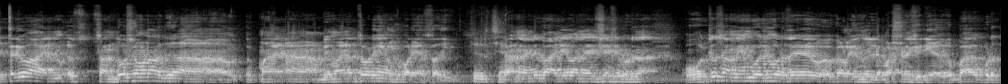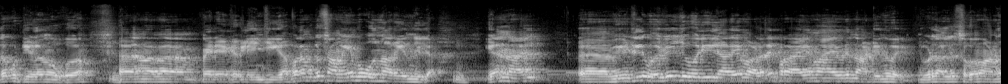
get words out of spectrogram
എത്രയോ സന്തോഷമാണ് അത് അഭിമാനത്തോടെ ഞങ്ങൾക്ക് പറയാൻ സാധിക്കും. കാരണം എന്റെ ഭാര്യ വന്നതിന് ശേഷം ഇവിടുന്ന് ഒറ്റ സമയം പോലും വെറുതെ കളയുന്നില്ല. ഭക്ഷണം ശരിയാക്കുക പാകപ്പെടുത്തുക കുട്ടികളെ നോക്കുക പെരയൊക്കെ ക്ലീൻ ചെയ്യുക. അപ്പൊ നമുക്ക് സമയം പോകുന്ന അറിയുന്നില്ല. എന്നാൽ വീട്ടിൽ ഒരു ജോലിയില്ലാതെ വളരെ പ്രായമായ ഒരു നാട്ടിൽ നിന്ന് വരും. ഇവിടെ നല്ല സുഖമാണ്.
